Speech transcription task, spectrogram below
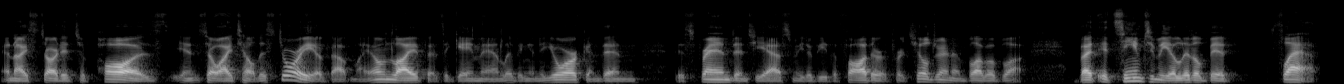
And I started to pause. And so I tell this story about my own life as a gay man living in New York, and then this friend, and she asked me to be the father of her children, and blah, blah, blah. But it seemed to me a little bit flat,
